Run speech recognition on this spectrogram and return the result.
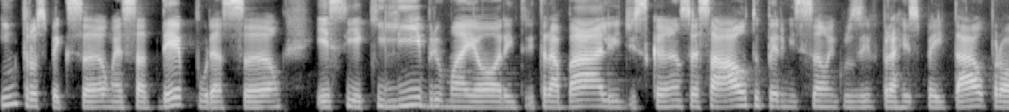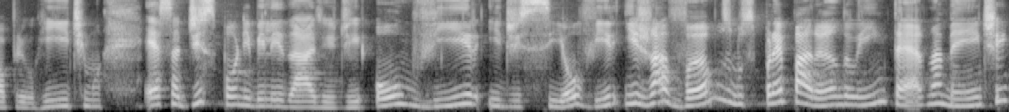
introspecção, essa depuração, esse equilíbrio maior entre trabalho e descanso, essa autopermissão, inclusive, para respeitar o próprio ritmo, essa disponibilidade de ouvir e de se ouvir, e já vamos nos preparando internamente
